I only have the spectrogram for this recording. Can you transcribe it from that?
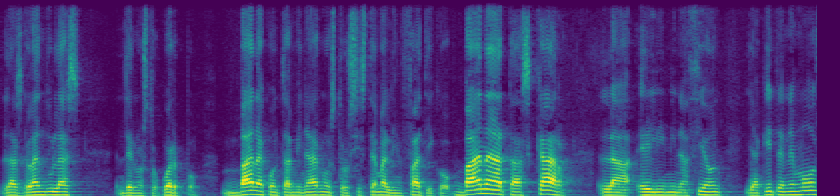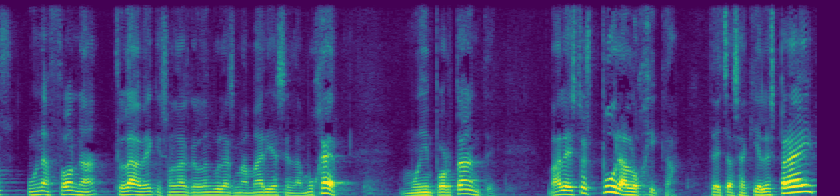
las glándulas de nuestro cuerpo, van a contaminar nuestro sistema linfático, van a atascar la eliminación y aquí tenemos una zona clave que son las glándulas mamarias en la mujer, muy importante, ¿vale? Esto es pura lógica. Te echas aquí el spray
